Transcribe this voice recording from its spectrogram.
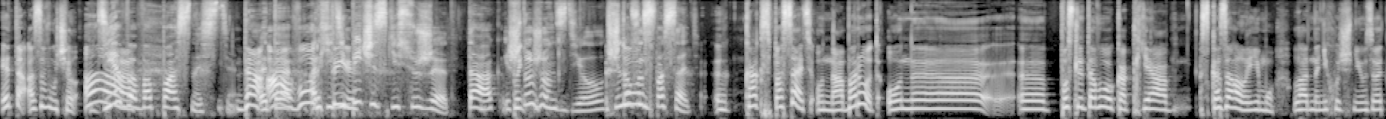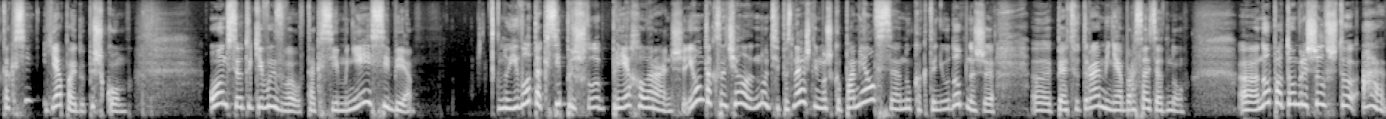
это озвучил. А, Дева в опасности. Да, это а, вот архетипический ты... сюжет. Так, и По... что же он сделал? Что он спасать? Э, как спасать? Он наоборот, он э, э, после того, как я сказала ему, ладно, не хочешь мне вызывать такси, я пойду пешком. Он все-таки вызвал такси мне и себе. Но его такси пришло, приехало раньше. И он так сначала, ну, типа, знаешь, немножко помялся. Ну, как-то неудобно же э, 5 утра меня бросать одну. Э, но потом решил, что, а,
